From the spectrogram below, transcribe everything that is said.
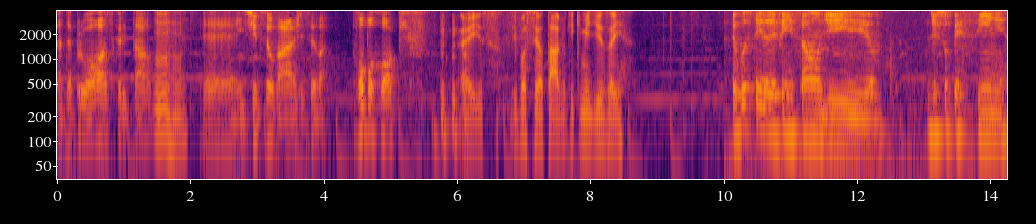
até pro Oscar e tal. Uhum. É, Instinto Selvagem, sei lá. Robocop. É isso. E você, Otávio, o que que me diz aí? Eu gostei da definição de, de supercine.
